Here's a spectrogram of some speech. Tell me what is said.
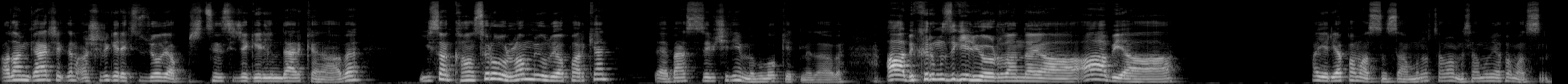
Adam gerçekten aşırı gereksiz yol yapmış. Sinsice geleyim derken abi. İnsan kanser olur lan bu yolu yaparken. De ben size bir şey diyeyim mi? Blok yetmedi abi. Abi kırmızı geliyor oradan da ya. Abi ya. Hayır yapamazsın sen bunu. Tamam mı? Sen bunu yapamazsın.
